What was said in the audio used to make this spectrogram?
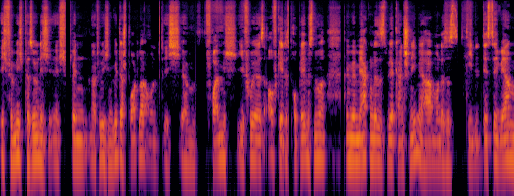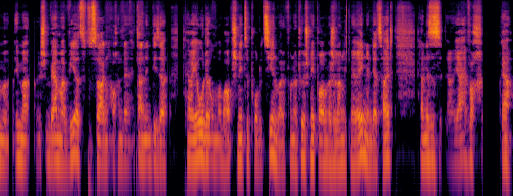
ich für mich persönlich, ich bin natürlich ein Wintersportler und ich ähm, freue mich, je früher es aufgeht. Das Problem ist nur, wenn wir merken, dass es, wir keinen Schnee mehr haben und dass es die, dass die Wärme immer wärmer wird, sozusagen auch in der, dann in dieser Periode, um überhaupt Schnee zu produzieren, weil von Naturschnee brauchen wir schon lange nicht mehr reden in der Zeit, dann ist es äh, ja einfach ja,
